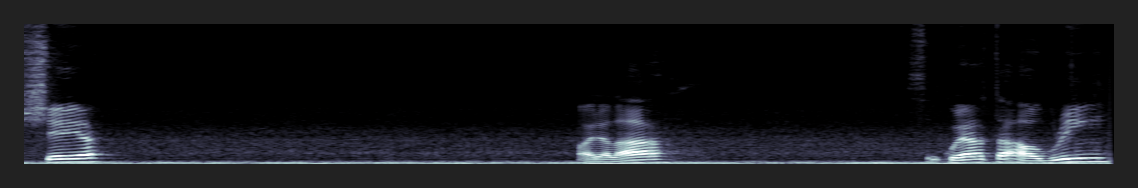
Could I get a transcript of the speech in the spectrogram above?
cheia. Olha lá. 50, all green.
